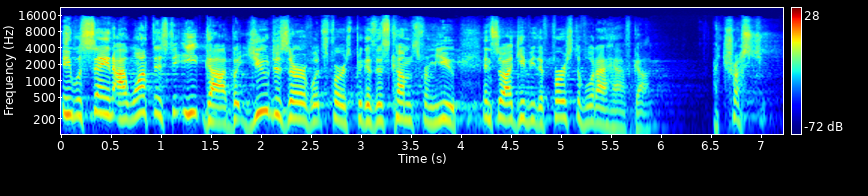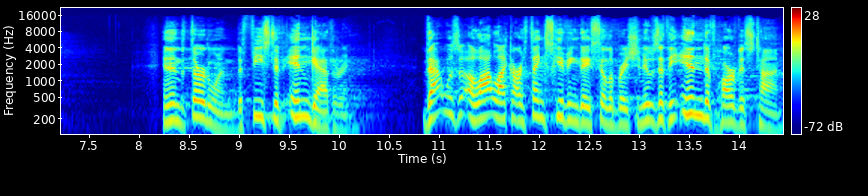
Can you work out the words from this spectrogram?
It was saying, I want this to eat, God, but you deserve what's first because this comes from you. And so I give you the first of what I have, God. I trust you. And then the third one, the Feast of Ingathering. That was a lot like our Thanksgiving Day celebration. It was at the end of harvest time.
